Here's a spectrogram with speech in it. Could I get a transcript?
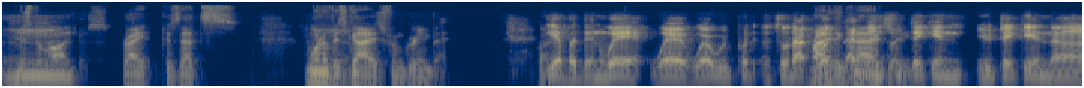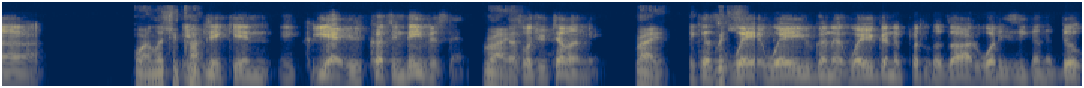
Mr. mm. Rodgers, right? Because that's one of his Mm. guys from Green Bay. But- Yeah, but then where where where we put so that Right, what that means you're taking you're taking uh Or unless you're you're cutting, taking yeah you're cutting Davis then right, that's what you're telling me right. because Which- where where you gonna where you gonna put Lazard what is he gonna do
